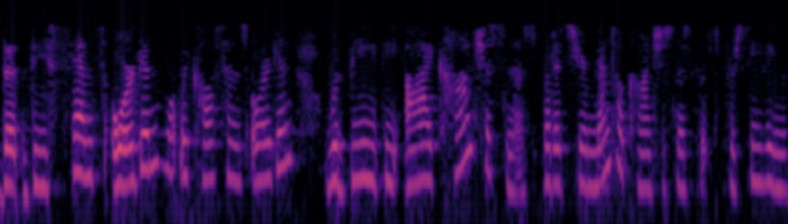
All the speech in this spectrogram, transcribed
the the sense organ, what we call sense organ, would be the eye consciousness, but it's your mental consciousness that's perceiving the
